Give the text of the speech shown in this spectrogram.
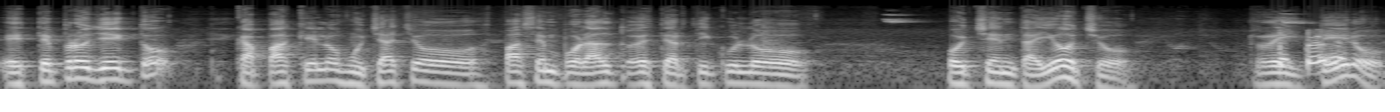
este proyecto, capaz que los muchachos pasen por alto este artículo 88. Reitero,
